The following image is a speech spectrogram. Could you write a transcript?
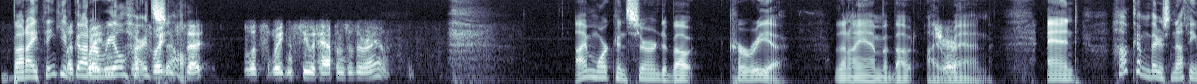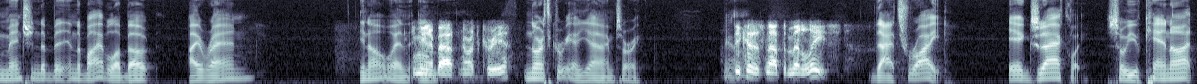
but I think you've Let's got wait a real hard wait sell. se- let's wait and see what happens with Iran. I'm more concerned about Korea than I am about Iran. And how come there's nothing mentioned in the Bible about Iran? You know, and You mean and about North Korea? North Korea? Yeah, I'm sorry. Because it's not the Middle East. That's right. Exactly. So you cannot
